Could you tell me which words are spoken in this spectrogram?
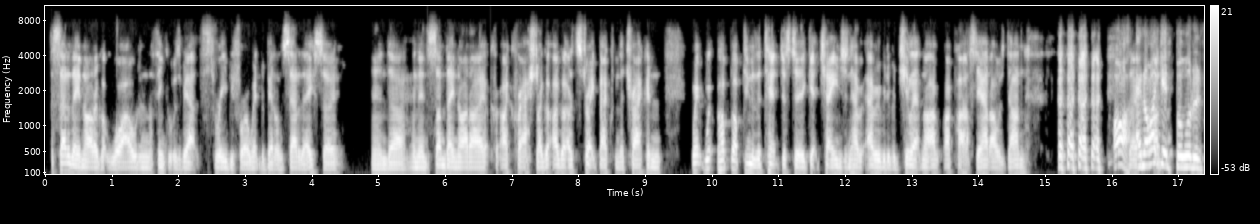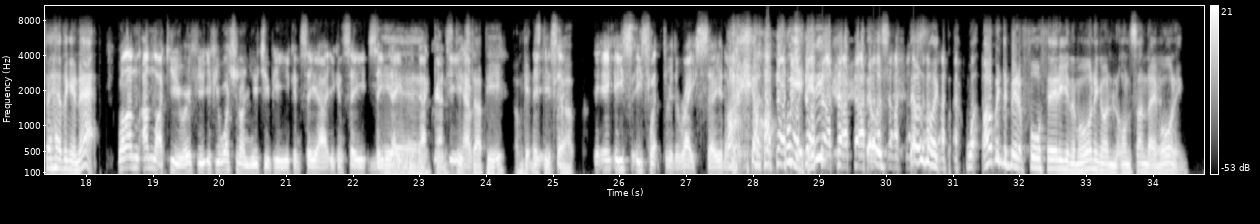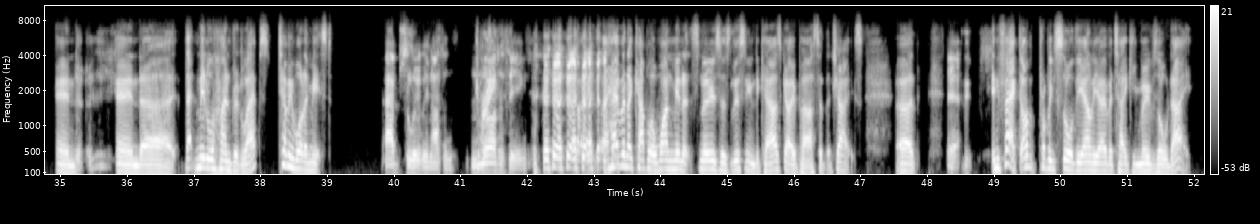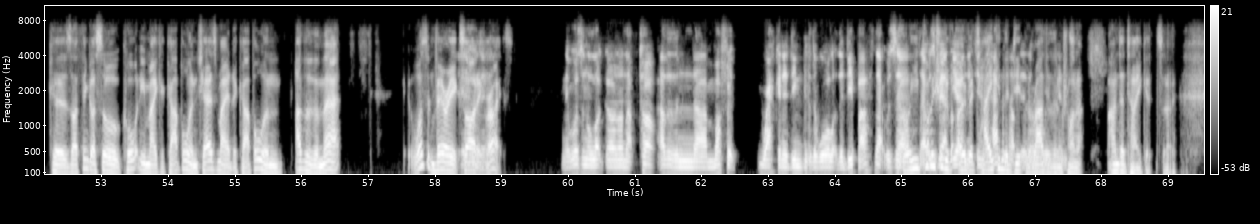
Saturday night I got wild, and I think it was about three before I went to bed on Saturday. So. And uh, and then Sunday night I I crashed. I got I got straight back from the track and went, went hopped, hopped into the tent just to get changed and have have a bit of a chill out. And I, I passed out. I was done. Oh, So, and I un- get bulleted for having a nap. Well, un, unlike you, if you if you're watching on YouTube here, you can see uh you can see see Dave in the background getting here. stitched Have, up here. I'm getting stitched a- up. he, he's he slept through the race, so you know. Oh, you hit him? That was- That was like what I went to bed at four thirty in the morning on on Sunday morning, and and uh, that middle hundred laps. Tell me what I missed. absolutely nothing, Correct. not a thing. So, so having a couple of one minute snoozes, listening to cars go past at the chase. Uh, Yeah. In fact, I probably saw the only overtaking moves all day because I think I saw Courtney make a couple and Chaz made a couple, and other than that, it wasn't very exciting yeah. race. there wasn't a lot going on up top other than uh, Moffat whacking it into the wall at the dipper. That was uh, well, he that probably was should have the only thing that overtaken the happened up there dipper rather than trying to undertake it. So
